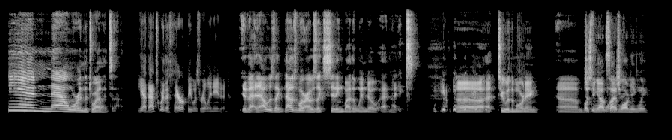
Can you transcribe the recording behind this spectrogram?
and now we're in the twilight zone. yeah. That's where the therapy was really needed. Yeah, that that was like that was where I was like sitting by the window at night. Yeah. uh, at two in the morning, um, just Looking outside watching. longingly.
